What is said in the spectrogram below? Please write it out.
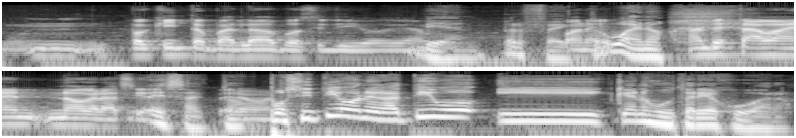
un poquito para el lado positivo, digamos. Bien, perfecto. Bueno, Antes estaba en no gracias. exacto. bueno. Positivo o negativo y qué nos gustaría jugar.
